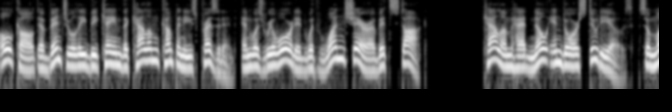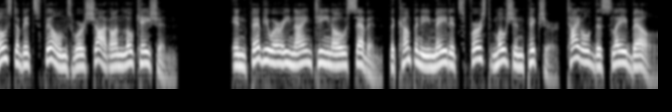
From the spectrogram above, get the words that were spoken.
Olcott eventually became the Kalem Company's president, and was rewarded with one share of its stock. Kalem had no indoor studios, so most of its films were shot on location. In February 1907, the company made its first motion picture, titled The Sleigh Bell.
